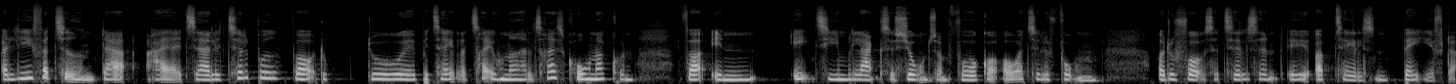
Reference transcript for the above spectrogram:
Og lige for tiden, der har jeg et særligt tilbud, hvor du, du øh, betaler 350 kroner kun for en en time lang session, som foregår over telefonen, og du får så tilsendt øh, optagelsen bagefter.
